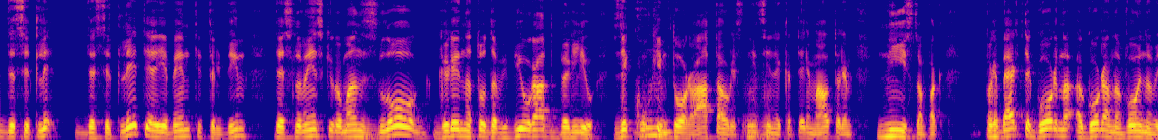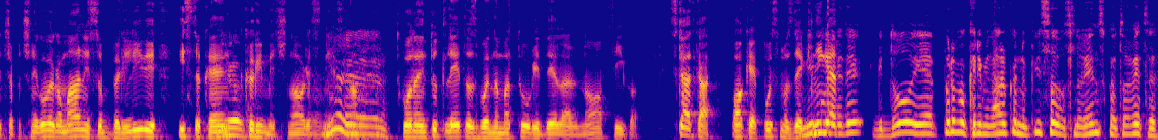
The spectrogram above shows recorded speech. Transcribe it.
desetle, desetletja jeben ti trdim, da je slovenski roman zelo gre na to, da bi bil rad berljiv. Zdaj, koliko jim to rata v resnici, nekaterim avtorjem ni isto, ampak preberite Gorana, Gorana Vojnoviča, pač njegovi romani so berljivi, isto kot en Ja. krimič, no, resnici. Ja, ja, ja. Tako da in tudi letos bo na maturi delali, no, figo. Skratka, ok, pustimo zdaj knjige. Mimogrede, Kdo je prvo kriminalko napisal slovensko, to veste?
